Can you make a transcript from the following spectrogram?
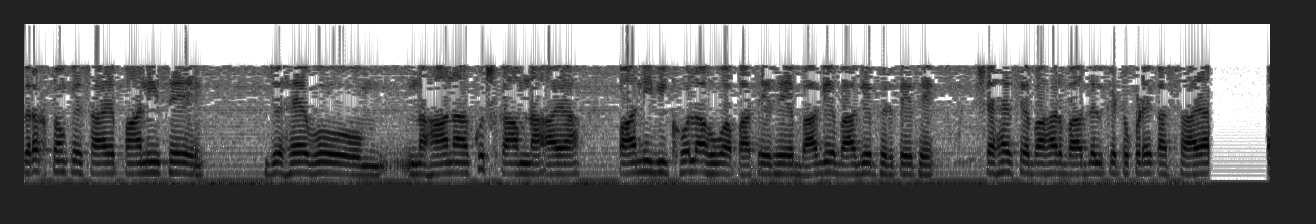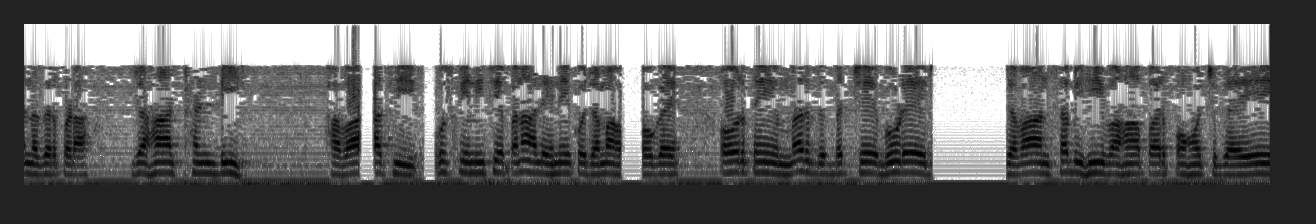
درختوں کے سائے پانی سے جو ہے وہ نہانا، کچھ کام نہ آیا، پانی بھی کھولا ہوا پاتے تھے باغے باغے پھرتے تھے۔ شہر سے باہر بادل کے ٹکڑے کا سایہ نظر پڑا، جہاں ٹھنڈی ہوا تھی۔ اس کے نیچے پناہ لینے کو جمع ہو گئے۔ عورتیں، مرد، بچے، بوڑھے، جوان سب ہی وہاں پر پہنچ گئے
